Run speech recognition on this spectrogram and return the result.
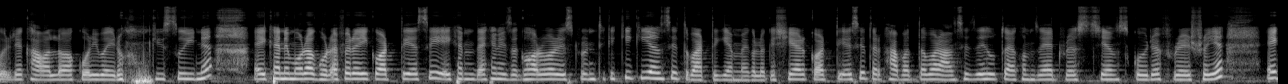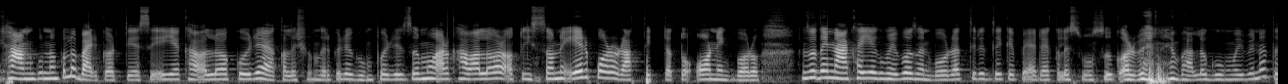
করে খাওয়া দাওয়া করি বা এরকম কিছুই না। এখানে মোরা ঘোরাফেরাই করতে আসি। এখানে দেখেন যে ঘরোয়া রেস্টুরেন্ট থেকে কী কী আনছি? তো বাড়তে গিয়ে আমি এগুলোকে শেয়ার করতে আসি। তার খাবার দাবার আনছি যেহেতু এখন যাই ড্রেস চেঞ্জ করে ফ্রেশ হয়ে এই খাওয়ানগুলোগুলো বাইর করতে আসি। এই খাওয়া দাওয়া করে একালে সুন্দর করে ঘুম পড়ে যাব আর খাওয়া দাওয়ার অত ইচ্ছা নেই। এরপরও রাত্রিটা তো অনেক বড়। যদি না খাইয়ে ঘুমাইবো যেন বড় রাত্রির দিকে পেট একালে সুসু করবে ভালো ঘুমাইবে না। তো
